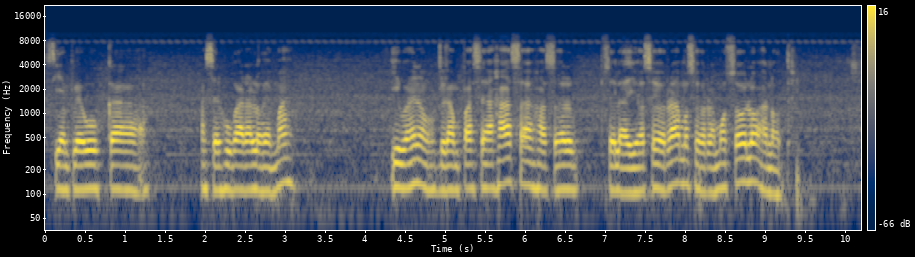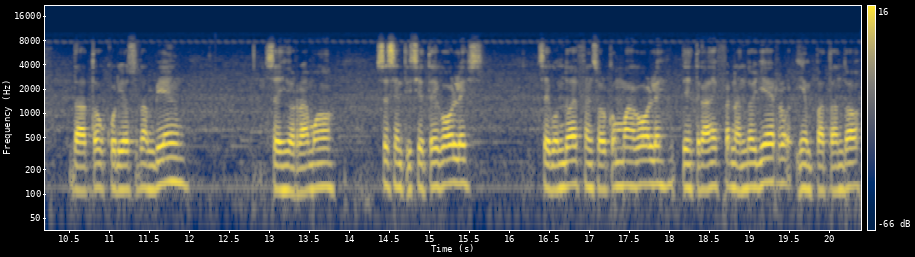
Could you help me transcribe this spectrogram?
Siempre busca hacer jugar a los demás. Y bueno, gran pase a Hazard. Hazard se la dio a Sergio Ramos. Sergio Ramos solo anota. Dato curioso también. Sergio Ramos 67 goles. Segundo defensor con más goles detrás de Fernando Hierro y empatando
